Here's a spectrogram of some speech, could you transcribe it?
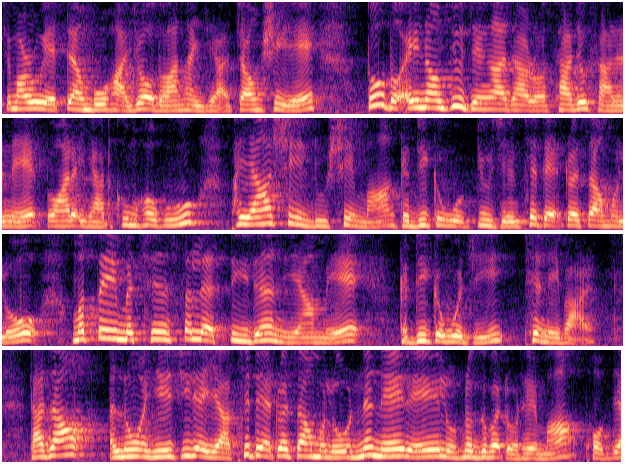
ကျမတို့ရဲ့တန်ဖိုးဟာညော့သွားနိုင်စရာအကြောင်းရှိတယ် သို့တော့အိမ်အောင်ပြုတ်ခြင်းကကြတော့စာချုပ်စာတမ်းနဲ့သွားတဲ့အရာတခုမဟုတ်ဘူးဖျားရှိလူရှိမှဂတိကဝတ်ပြုခြင်းဖြစ်တဲ့အတွက်ကြောင့်မလို့မသေးမချင်းဆက်လက်တည်တံ့နေရမယ်ဂတိကဝတ်ကြီးဖြစ်နေပါတယ်။ဒါကြောင့်အလွန်အရေးကြီးတဲ့အရာဖြစ်တဲ့အတွက်ကြောင့်မလို့နဲ့နဲတယ်လို့နှုတ်ကပတ်တော်ထဲမှာဖော်ပြ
